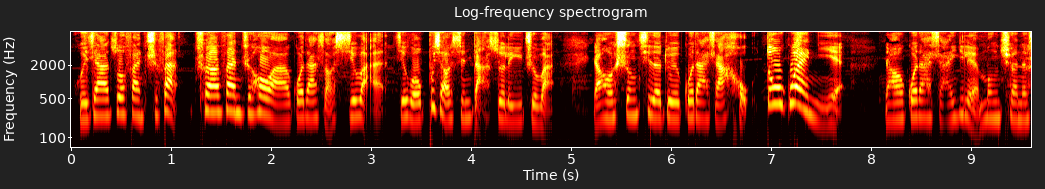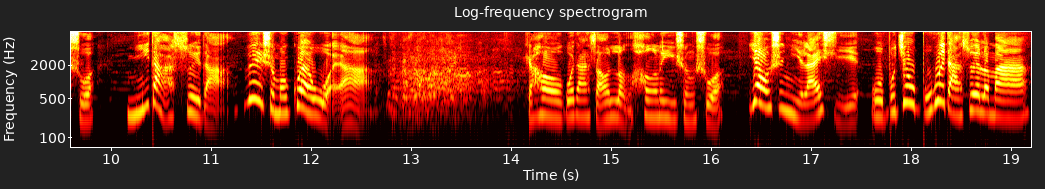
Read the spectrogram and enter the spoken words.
回家做饭吃饭。吃完饭之后啊，郭大嫂洗碗，结果不小心打碎了一只碗，然后生气的对郭大侠吼：“都怪你！”然后郭大侠一脸蒙圈的说：“你打碎的，为什么怪我呀？”然后郭大嫂冷哼了一声说：“要是你来洗，我不就不会打碎了吗？”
